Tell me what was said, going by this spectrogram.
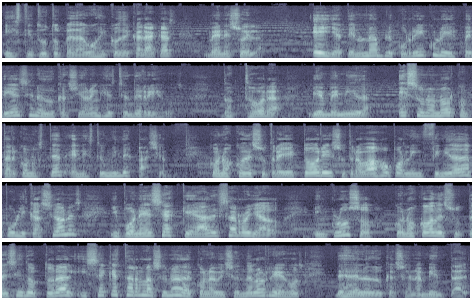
Instituto Pedagógico de Caracas, Venezuela. Ella tiene un amplio currículo y experiencia en educación en gestión de riesgos. Doctora, bienvenida. Es un honor contar con usted en este humilde espacio. Conozco de su trayectoria y su trabajo por la infinidad de publicaciones y ponencias que ha desarrollado. Incluso conozco de su tesis doctoral y sé que está relacionada con la visión de los riesgos desde la educación ambiental.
